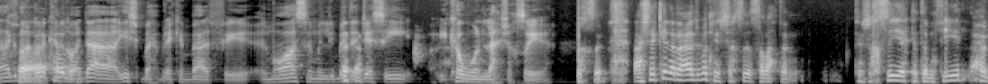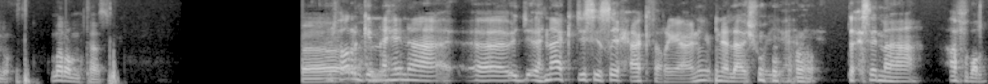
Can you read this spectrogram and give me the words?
أنا أقدر أقول لك. إنه أداء يشبه بريكن باد في المواسم اللي بدأ جيسي يكون له شخصية. شخصية. عشان كذا أنا عجبتني الشخصية صراحة. كشخصية كتمثيل حلو. مرة ممتاز. الفرق. انه هنا آه، هناك جيسي يصيح أكثر يعني هنا لا شوية يعني. تحس إنها أفضل.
